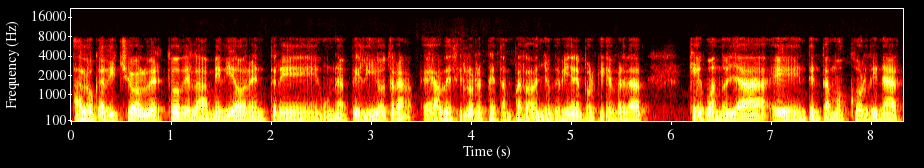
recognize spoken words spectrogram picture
a lo que ha dicho Alberto de la media hora entre una peli y otra, eh, a ver si lo respetan para el año que viene, porque es verdad que cuando ya eh, intentamos coordinar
